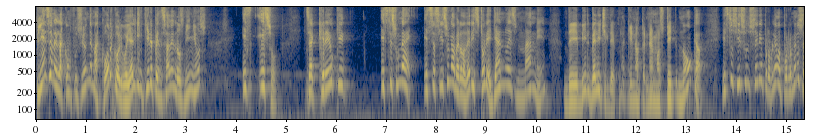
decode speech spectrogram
Piensen en la confusión de McCorkle, güey. ¿Alguien quiere pensar en los niños? Es eso. O sea, creo que esta es una, esta sí es una verdadera historia. Ya no es mame de Bill Belichick de aquí no tenemos título. No, cabrón. Esto sí es un serio problema. Por lo menos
